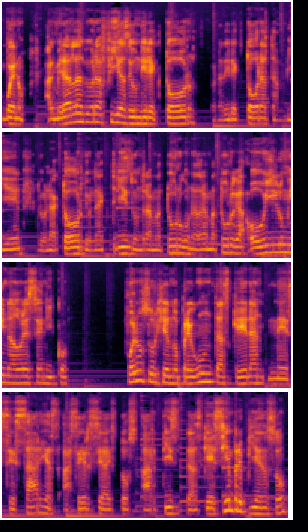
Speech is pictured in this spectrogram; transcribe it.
Bueno, al mirar las biografías de un director, de una directora también, de un actor, de una actriz, de un dramaturgo, una dramaturga o iluminador escénico, fueron surgiendo preguntas que eran necesarias hacerse a estos artistas que siempre pienso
